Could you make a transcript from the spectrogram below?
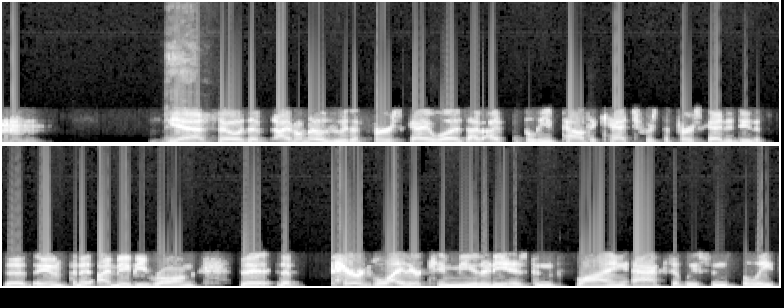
Yeah, so the I don't know who the first guy was. I, I believe Pál Takáts was the first guy to do the, the, the infinite. I may be wrong. The the paraglider community has been flying actively since the late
